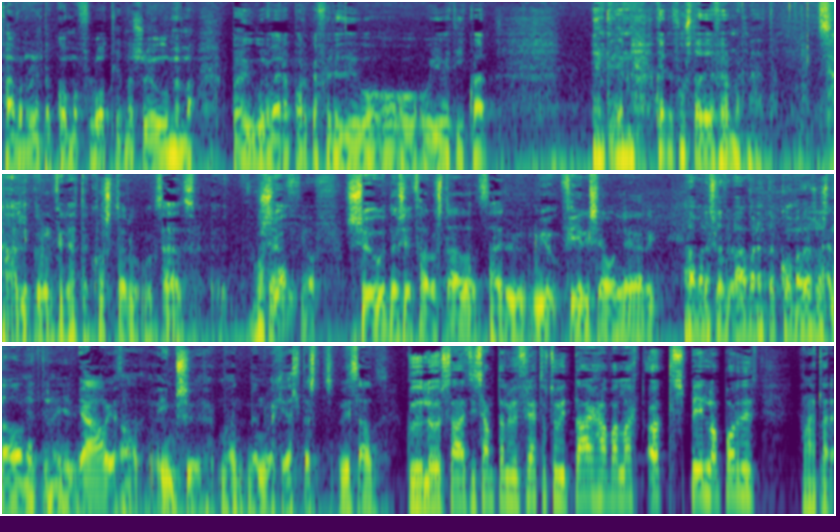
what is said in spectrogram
það var reynd að koma flott hérna sögum um að Bögur væri að borga fyrir þig og, og, og, og ég veit ekki hvað. En, en hvernig fórst að því að fjármagna þetta? það líkur alveg fyrir þetta kostar og það sög, sögurnar sem fara á stað að það eru mjög fyrirsjáanlegar það var enda að koma þess að stað á netinu já, já, það, ímsu, mann er nú ekki eldast við það. Guðlaugur saðist í samtali við fréttastofu í dag hafa lagt öll spil á borðið. Hann ætlar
